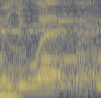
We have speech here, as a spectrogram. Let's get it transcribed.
where you at?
